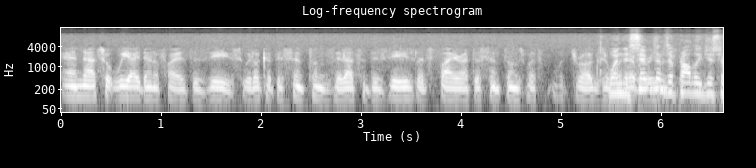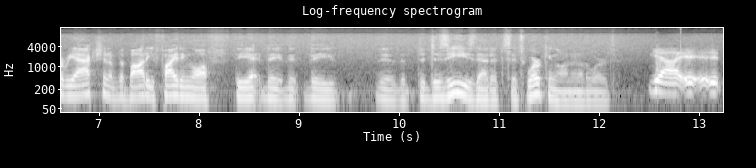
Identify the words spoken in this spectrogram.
And that's what we identify as disease. We look at the symptoms, say that's a disease. Let's fire at the symptoms with, with drugs or when the symptoms are probably just a reaction of the body fighting off the the the, the, the, the disease that it's it's working on. In other words. Yeah, it, it,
